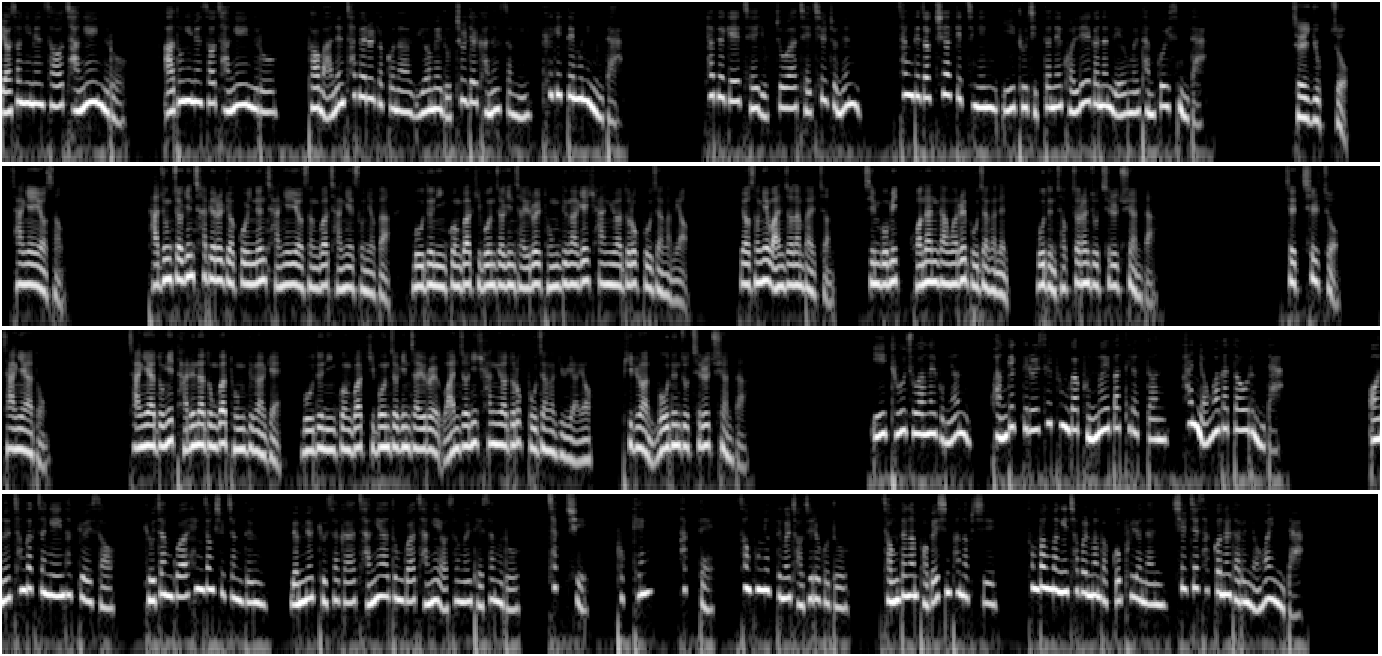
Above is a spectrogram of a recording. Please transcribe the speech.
여성이면서 장애인으로, 아동이면서 장애인으로 더 많은 차별을 겪거나 위험에 노출될 가능성이 크기 때문입니다. 협약의 제6조와 제7조는 상대적 취약계층인 이 두 집단의 권리에 관한 내용을 담고 있습니다. 제6조 장애 여성 다중적인 차별을 겪고 있는 장애 여성과 장애 소녀가 모든 인권과 기본적인 자유를 동등하게 향유하도록 보장하며 여성의 완전한 발전, 진보 및 권한 강화를 보장하는 모든 적절한 조치를 취한다. 제7조 장애 아동 장애 아동이 다른 아동과 동등하게 모든 인권과 기본적인 자유를 완전히 향유하도록 보장하기 위하여 필요한 모든 조치를 취한다. 이 두 조항을 보면 관객들을 슬픔과 분노에 빠뜨렸던 한 영화가 떠오릅니다. 어느 청각장애인 학교에서 교장과 행정실장 등 몇몇 교사가 장애아동과 장애 여성을 대상으로 착취, 폭행, 학대, 성폭력 등을 저지르고도 정당한 법의 심판 없이 손방망이 처벌만 받고 풀려난 실제 사건을 다룬 영화입니다.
